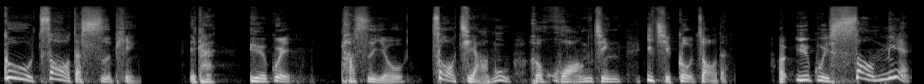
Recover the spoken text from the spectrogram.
构造的视频。你看，约柜它是由造假木和黄金一起构造的，而约柜上面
